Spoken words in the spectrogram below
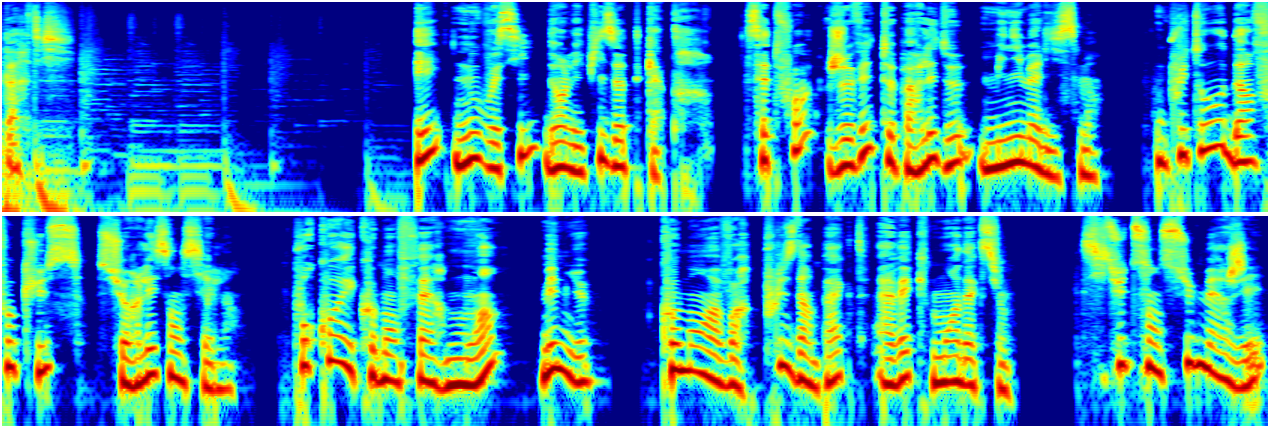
parti Et nous voici dans l'épisode 4. Cette fois, je vais te parler de minimalisme, ou plutôt d'un focus sur l'essentiel. Pourquoi et comment faire moins, mais mieux? Comment avoir plus d'impact avec moins d'action? Si tu te sens submergé,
